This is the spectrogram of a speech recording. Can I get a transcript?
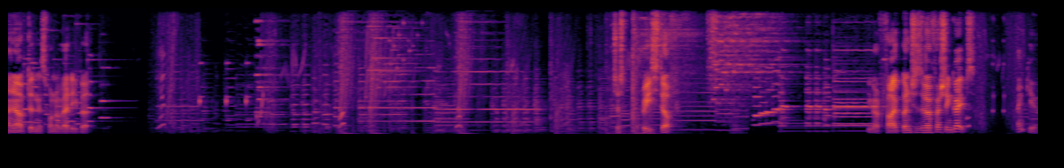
I know I've done this one already, but... Just free stuff. You got five bunches of refreshing grapes. Thank you.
